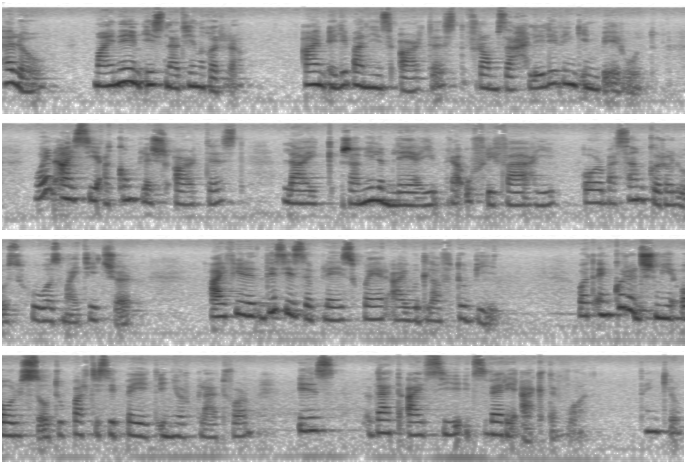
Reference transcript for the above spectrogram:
Hello, my name is Nadine Ghorra. I'm a Lebanese artist from Zahle living in Beirut. When I see accomplished artists like Jamil Molaeb, Raouf Rifa'i, or Bassam Kyrillos, who was my teacher, I feel this is a place where I would love to be. What encouraged me also to participate in your platform is that I see it's very active one. Thank you.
